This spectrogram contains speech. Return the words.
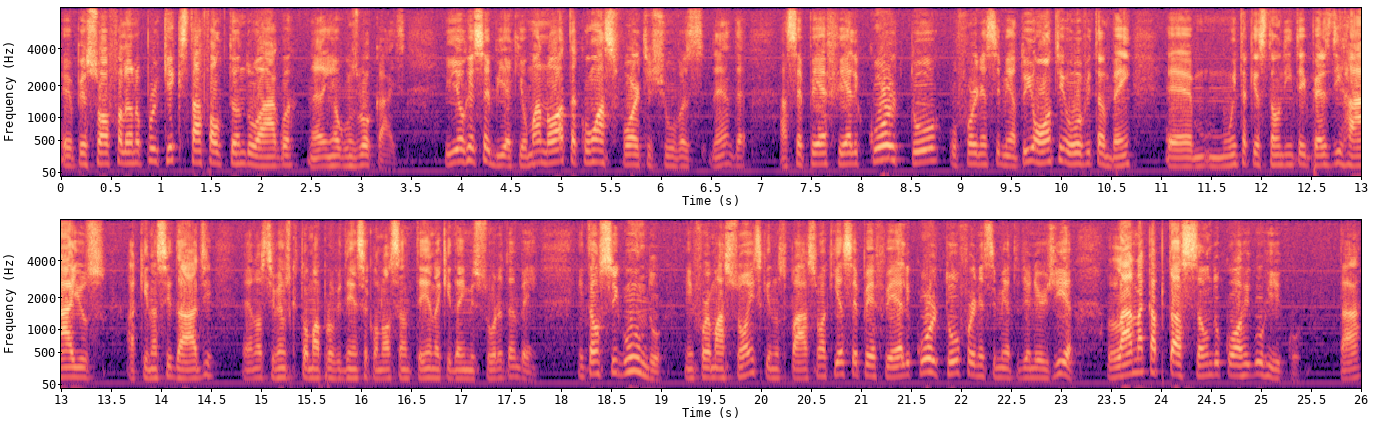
é, o pessoal falando por que, que está faltando água né, em alguns locais. E eu recebi aqui uma nota com as fortes chuvas né, a CPFL cortou o fornecimento. E ontem houve também é, muita questão de intempéries de raios aqui na cidade. É, nós tivemos que tomar providência com a nossa antena aqui da emissora também. Então, segundo informações que nos passam aqui, a CPFL cortou o fornecimento de energia lá na captação do córrego Rico, tá?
